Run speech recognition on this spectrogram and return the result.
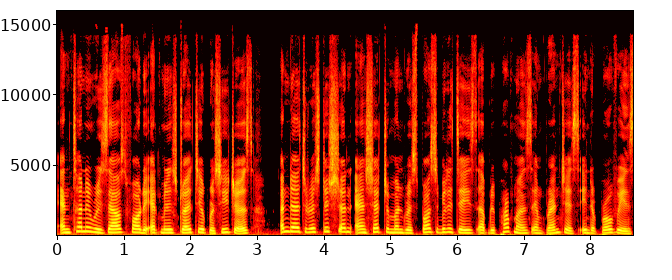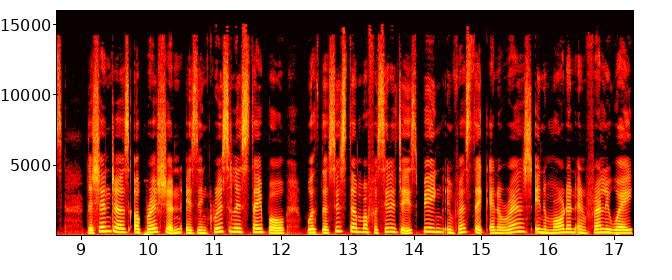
and turning results for the administrative procedures under jurisdiction and settlement responsibilities of departments and branches in the province. The center's operation is increasingly stable, with the system of facilities being invested and arranged in a modern and friendly way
